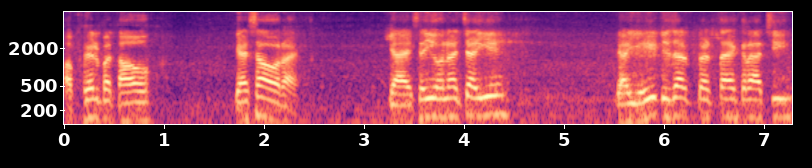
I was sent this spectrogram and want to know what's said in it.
और फिर बताओ कैसा हो रहा है? क्या ऐसे ही होना चाहिए? क्या यही डिज़र्व करता है कराची?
